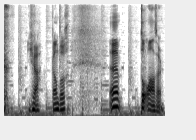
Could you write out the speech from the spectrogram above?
ja, kan toch? tot later.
